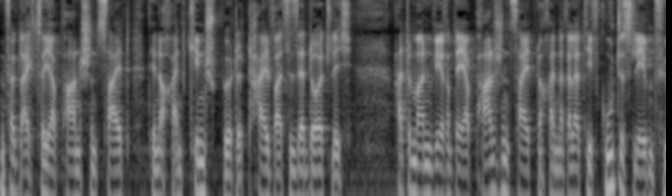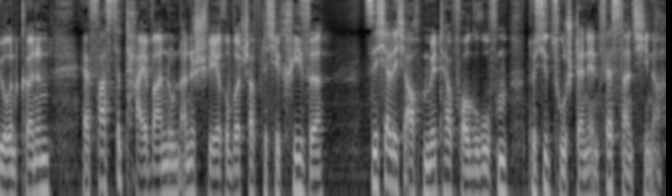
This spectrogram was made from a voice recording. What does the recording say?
im Vergleich zur japanischen Zeit, den auch ein Kind spürte, teilweise sehr deutlich. Hatte man während der japanischen Zeit noch ein relativ gutes Leben führen können, erfasste Taiwan nun eine schwere wirtschaftliche Krise, sicherlich auch mit hervorgerufen durch die Zustände in Festlandchina.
